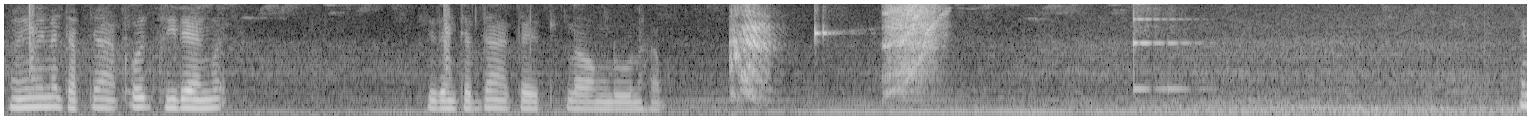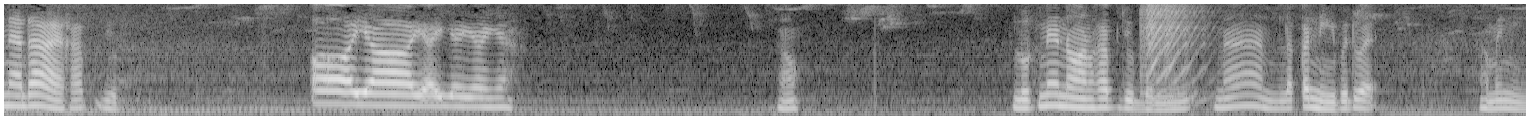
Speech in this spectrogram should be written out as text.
อันนี้ไม่น่าจับยาก โอ้ยสีแดงด้วย สีแดงจับยากแต่ลองดูนะครับ ไม่น่าได้ครับ หยุดอ้อยายยยยเอาหลุดแน่นอนครับ หยุดแบบนี้นั่นแล้วก็หนีไปด้วยเอาไม่หนี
